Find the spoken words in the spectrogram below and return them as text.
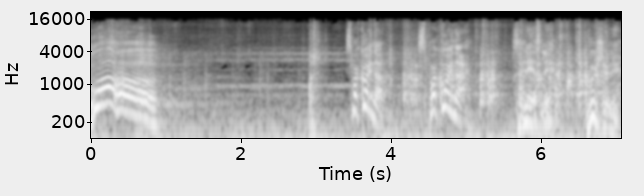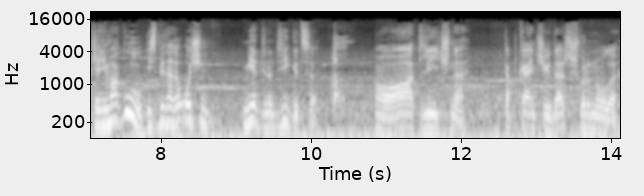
О! Спокойно! Спокойно! Залезли. Выжили. Я не могу. Здесь, блин, надо очень медленно двигаться. О, отлично. Капканчик, да, швырнула.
